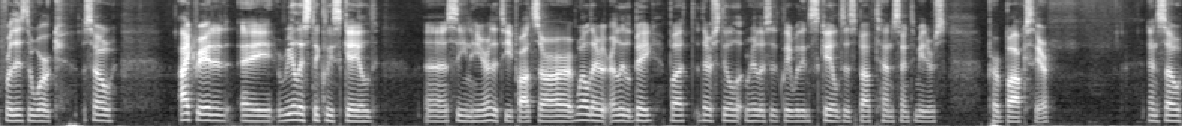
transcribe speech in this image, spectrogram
for this to work. So I created a realistically scaled uh, scene here. The teapots are, well, they're a little big, but they're still realistically within scale. Is about 10 centimeters per box here. And so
